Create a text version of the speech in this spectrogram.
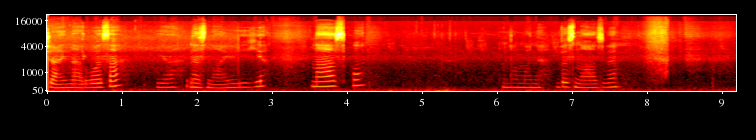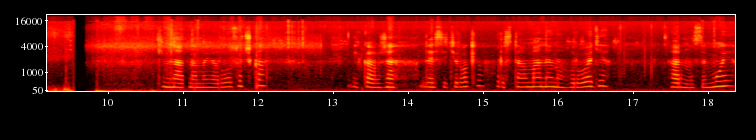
Чайна роза. Я не знаю її назву. Вона в мене без назви. Кімнатна моя розочка, яка вже 10 років росте у мене на городі, гарно зимує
